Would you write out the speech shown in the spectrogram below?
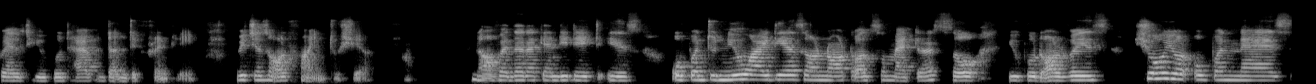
felt you could have done differently which is all fine to share. Now whether a candidate is open to new ideas or not also matters. So you could always show your openness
